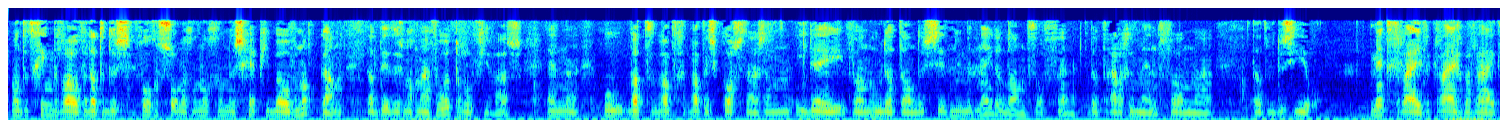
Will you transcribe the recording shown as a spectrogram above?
want het ging erover dat er dus volgens sommigen nog een schepje bovenop kan. Dat dit dus nog maar een voorproefje was. En uh, hoe, wat, wat, wat is Costa zijn idee van hoe dat dan dus zit nu met Nederland? Of hè, dat argument van uh, dat we dus hier met vrije verkrijgbaarheid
